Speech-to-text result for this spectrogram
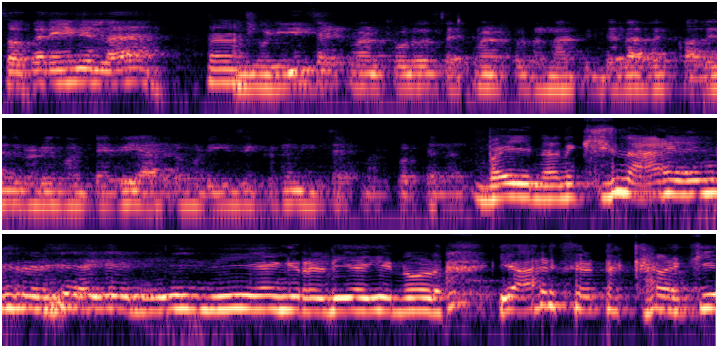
ಸೌಕರ್ಯ ಏನಿಲ್ಲ. ಹುಡುಗಿ ಸೆಟ್ ಮಾಡ್ಕೊಡು ಸೆಟ್ ಮಾಡ್ಕೊಡು ಅನ್ನತ್ತಿದ್ದೆಲ್ಲ ಅದಕ್ಕೆ ಕಾಲೇಜ್ ರೆಡಿ ಮಾಡ್ತೇವಿ. ಯಾರು ಹುಡುಗಿ ಸಿಕ್ಕರೆ ನೀನ್ ಸೆಟ್ ಮಾಡ್ಕೊಡ್ತೇನೆ ಬೈ ನನಗೆ ನಾ ಹೆಂಗ್ ರೆಡಿ ಆಗಿ ನೀ ನೀ ಹೆಂಗ್ ರೆಡಿ ಆಗಿ ನೋಡು. ಯಾರಿಗೆ ಸೆಟ್ ಹಾಕಿ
